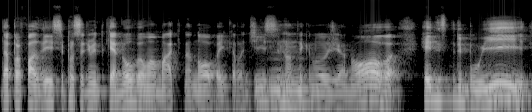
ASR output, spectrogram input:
dá para fazer esse procedimento que é novo, é uma máquina nova aí que ela disse, uhum. uma tecnologia nova, redistribuir,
